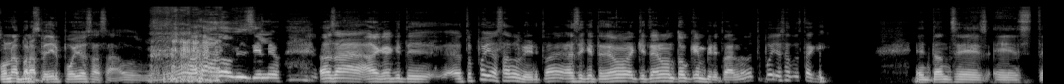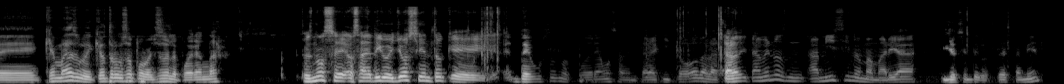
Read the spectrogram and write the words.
Una para No sé. pedir pollos asados, güey. A domicilio. O sea, acá que te. Tu pollo asado virtual. Así que te den, que te den un token virtual, ¿no? Tu pollo asado está aquí. Entonces, este. ¿Qué más, güey? ¿Qué otro uso provechoso le podrían dar? Pues no sé, o sea, digo, yo siento que de usos nos podríamos aventar aquí toda la tarde. Y también nos- a mí sí me mamaría, y yo siento que ustedes también,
